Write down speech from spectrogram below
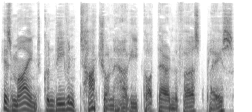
His mind couldn't even touch on how he'd got there in the first place,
